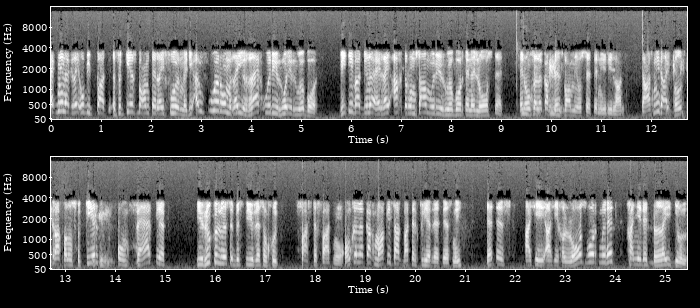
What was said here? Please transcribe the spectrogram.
ek meen ek ry op die pad 'n verkeersbeampte ry voor my die ou voor hom ry reg oor die rooi roebord weet jy wat doen hy? Hy ry agter hom saam oor die roebord en hy los dit. En ongelukkig dis waarmee ons sit in hierdie land daar's nie daai wildkrag van ons verkeer om werklik die roekelose bestuurders om goed vas te vat nie. Ongelukkig maak nie saak watter kleur dit is nie. Dit is as jy as jy gelos word met dit, gaan jy dit bly doen.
